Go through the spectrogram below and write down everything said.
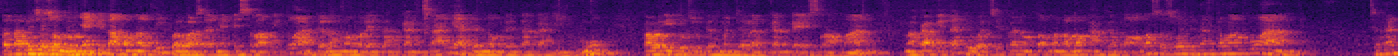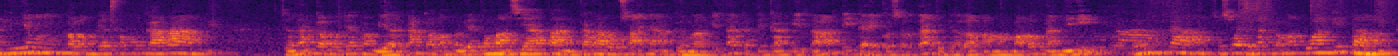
Tetapi sesungguhnya kita mengerti bahwasanya Islam itu adalah memerintahkan saya dan memerintahkan ibu. Kalau ibu sudah menjalankan keislaman, maka kita diwajibkan untuk menolong agama Allah sesuai dengan kemampuan. Jangan diem kalau melihat kemungkaran. Jangan kemudian membiarkan kalau melihat kemaksiatan karena rusaknya agama kita ketika kita tidak ikut serta di dalam amar ma'ruf nahi munkar sesuai dengan kemampuan kita.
